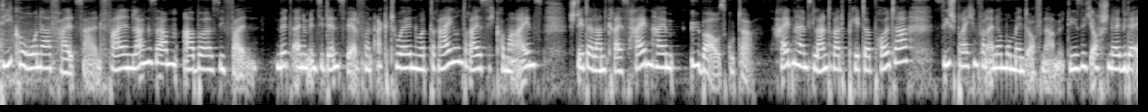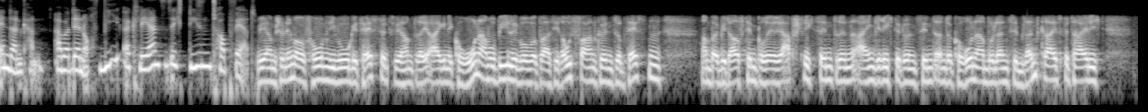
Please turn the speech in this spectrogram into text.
Die Corona-Fallzahlen fallen langsam, aber sie fallen. Mit einem Inzidenzwert von aktuell nur 33,1 steht der Landkreis Heidenheim überaus gut da. Heidenheims Landrat Peter Polter. Sie sprechen von einer Momentaufnahme, die sich auch schnell wieder ändern kann. Aber dennoch, wie erklären Sie sich diesen Topwert? Wir haben schon immer auf hohem Niveau getestet. Wir haben drei eigene Corona-Mobile, wo wir quasi rausfahren können zum Testen haben bei Bedarf temporäre Abstrichzentren eingerichtet und sind an der Corona-Ambulanz im Landkreis beteiligt.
